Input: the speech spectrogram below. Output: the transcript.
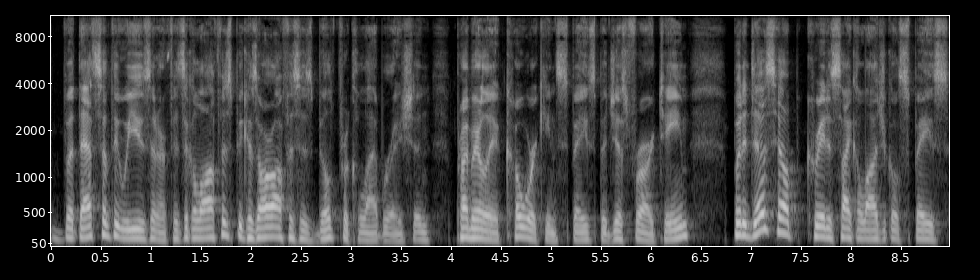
but that's something we use in our physical office because our office is built for collaboration, primarily a co-working space, but just for our team. But it does help create a psychological space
